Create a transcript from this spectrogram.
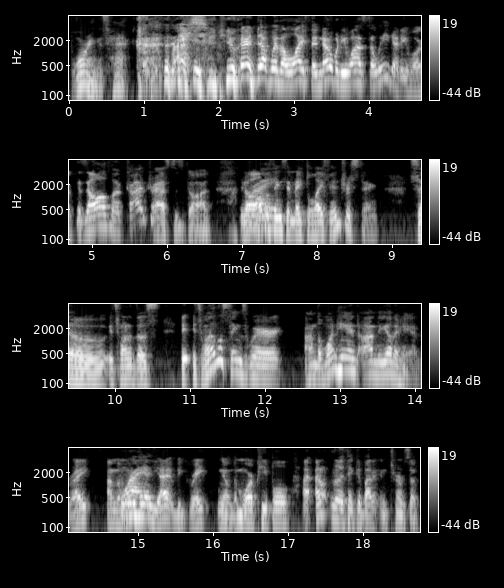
boring as heck. Right. you end up with a life that nobody wants to lead anymore because all the contrast is gone. You know, all the things that make the life interesting. So it's one of those, it, it's one of those things where on the one hand, on the other hand, right? On the one Right. hand, yeah, it'd be great. You know, the more people, I, I don't really think about it in terms of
